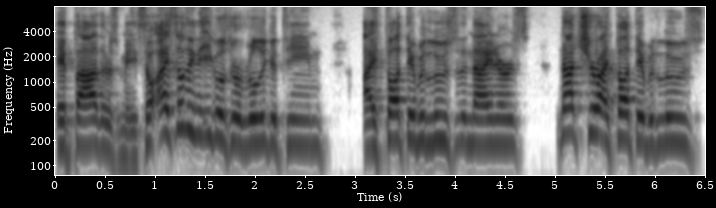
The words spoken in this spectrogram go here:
it bothers me. So I still think the Eagles are a really good team. I thought they would lose to the Niners. Not sure I thought they would lose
